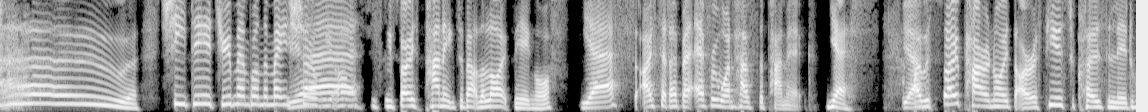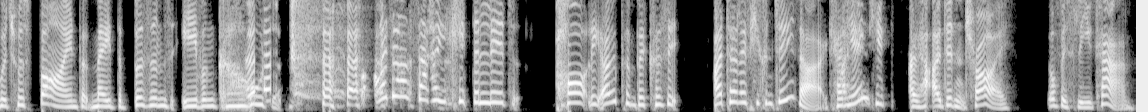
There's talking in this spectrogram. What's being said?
Oh, she did. Do you remember on the main show? We, asked Yes. we both panicked about the light being off. Yes. I said, I bet everyone has the panic. Yes. Yeah. I was so paranoid that I refused to close the lid, which was fine, but made the bosoms even colder. I don't understand how you keep the lid partly open because it, I don't know if you can do that. Can I you? think you. I, I didn't try. Obviously, you can.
